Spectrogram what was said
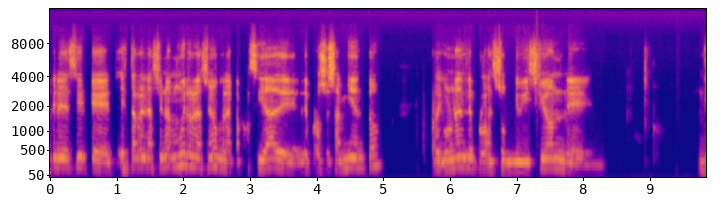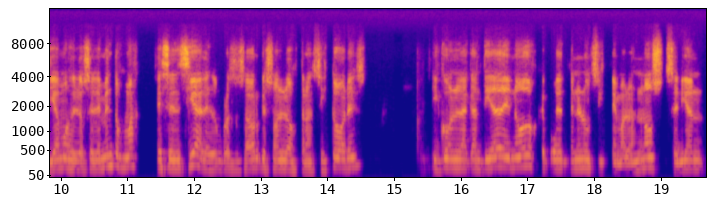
quiere decir que está relacionado, muy relacionado con la capacidad de, procesamiento, particularmente por la subdivisión de, digamos, de los elementos más esenciales de un procesador, que son los transistores, y con la cantidad de nodos que puede tener un sistema. Los nodos serían,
